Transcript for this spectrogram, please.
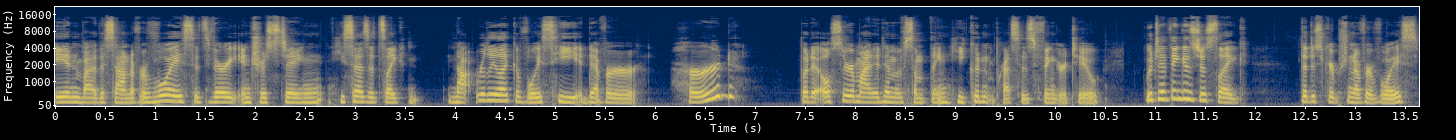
in by the sound of her voice. It's very interesting. He says it's like not really like a voice he had ever heard, but it also reminded him of something he couldn't press his finger to, which I think is just like the description of her voice.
